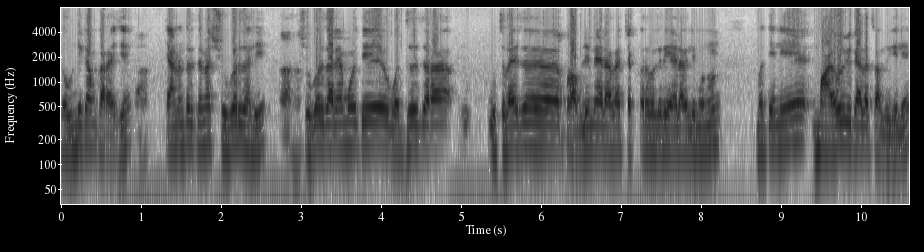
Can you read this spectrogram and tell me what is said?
गौंडी काम करायचे. त्यानंतर त्यांना शुगर झाली. शुगर झाल्यामुळे ते वज्ज जरा उचलायचं प्रॉब्लेम यायला लागला चक्कर वगैरे यायला लागली म्हणून. मग त्याने माळव विकायला चालू केले.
